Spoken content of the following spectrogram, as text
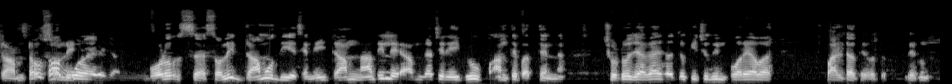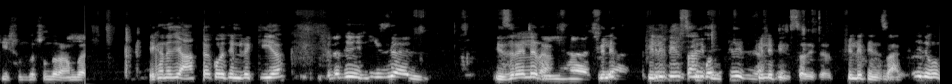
ড্রামটাও সলিড বড় সলিড ড্রামও দিয়েছেন। এই ড্রাম না দিলে আম গাছের এই রূপ আনতে পারতেন না। ছোট জায়গায় হয়তো কিছুদিন পরে আবার পাল্টাতে হতো। দেখুন কি সুন্দর সুন্দর আম গাছ। এখানে যে আঁকটা করেছেন এটা কি আঁক? সেটা যে ইসরায়েল। ইসরায়েলের আঁক? হ্যাঁ ফিলিপিন্স আঁক? ফিলিপিন্স, সরি স্যার ফিলিপিন্স আঁক। এই দেখুন।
